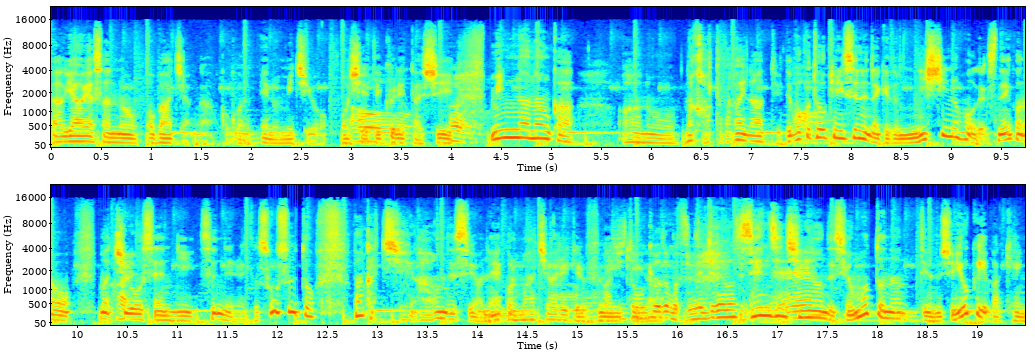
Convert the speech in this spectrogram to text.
八百屋さんのおばあちゃんがここへの道を教えてくれたし、はい、みんななんかあのなんか暖かいなってで僕東京に住んでるんだけど西の方ですね。この、まあ、中央線に住んでるんだけど、はい、そうするとなんか違うんですよね、うん、これ街歩いてる雰囲気が。東京でも全然違います、ね、全然違うんですよ。もっとなんて言うんでしょう。よく言えば謙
